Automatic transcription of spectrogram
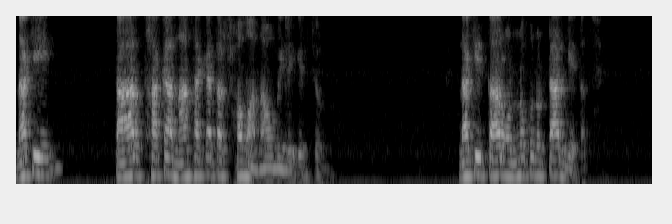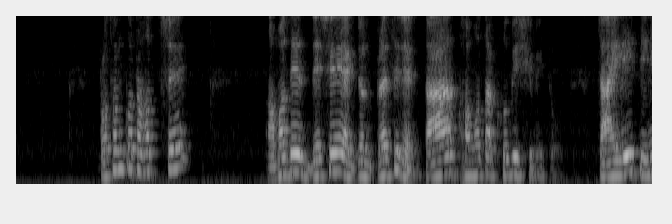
নাকি তার থাকা, না থাকাটা সমান আওয়ামী লীগের জন্য? নাকি তার অন্য কোনো টার্গেট আছে? প্রথম কথা হচ্ছে, আমাদের দেশে একজন প্রেসিডেন্ট, তার ক্ষমতা খুবই সীমিত। চাইলেই তিনি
